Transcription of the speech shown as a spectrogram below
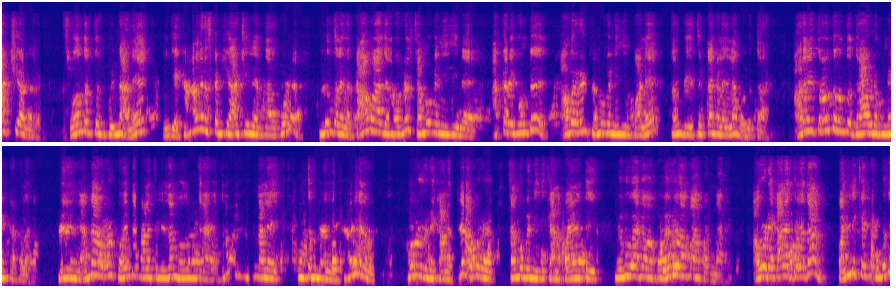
ஆட்சியாளர்கள் சுதந்திரத்துக்கு பின்னாலே இங்கே காங்கிரஸ் கட்சி ஆட்சியில் இருந்தாலும் கூட பெருந்தலைவர் காமராஜர் அவர்கள் சமூக நீதியில அக்கறை கொண்டு அவர்கள் சமூக நீதியின் பாலே தன்னுடைய திட்டங்களை எல்லாம் வகுத்தார்கள். அதனைத் தொடர்ந்து வந்து திராவிட முன்னேற்ற கழகம். அண்ணா அவர்கள் குறைந்த காலத்திலே தான் முதலமைச்சராக இருந்தார் பின்னாலே அவர்களுடைய காலத்திலே அவர்கள் சமூக நீதிக்கான பயணத்தை வெகுவாக வெகுவாக பண்ணார்கள் அவருடைய காலத்துலதான் பள்ளி கல்வி என்பது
